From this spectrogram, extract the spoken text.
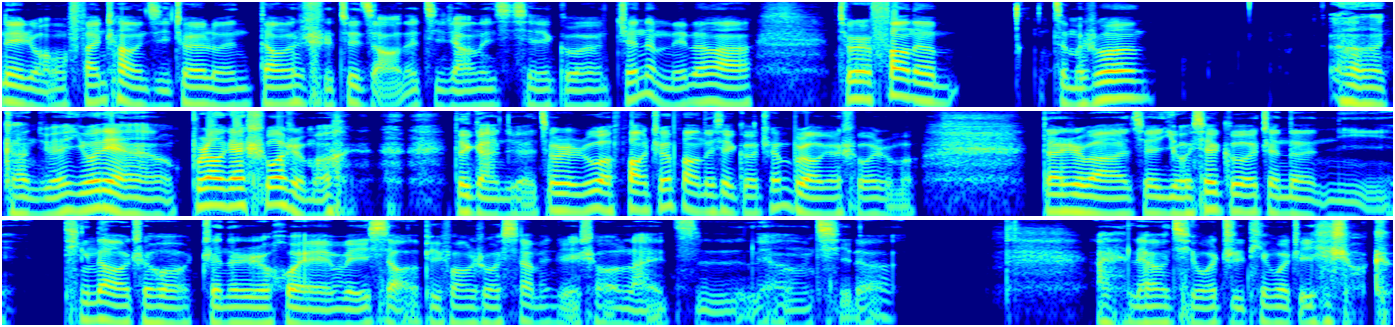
那种翻唱几周杰伦当时最早的几张的一些歌，真的没办法，就是放的怎么说，嗯，感觉有点不知道该说什么的感觉。就是如果放真放那些歌，真不知道该说什么。但是吧，就有些歌真的你听到之后真的是会微笑的。比方说下面这首来自梁咏琪的，哎，梁咏琪，我只听过这一首歌。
